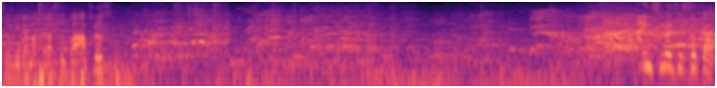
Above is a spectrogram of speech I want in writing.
Schon wieder macht er das super Abschluss. Eins zu null für Stuttgart.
